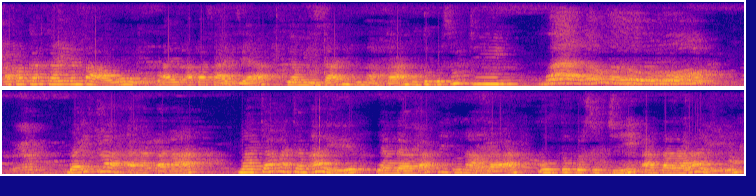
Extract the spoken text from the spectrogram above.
apakah kalian tahu air apa saja yang bisa digunakan untuk bersuci? Baiklah anak-anak, macam-macam air yang dapat digunakan untuk bersuci antara lain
